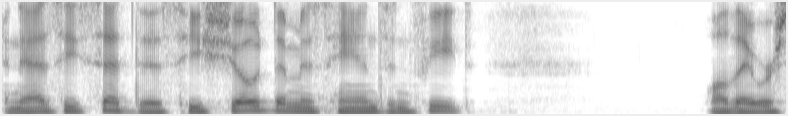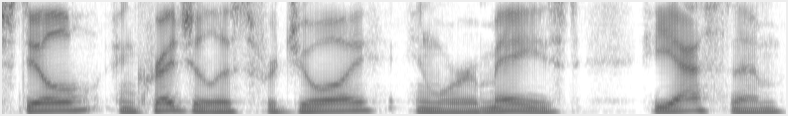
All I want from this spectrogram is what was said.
And as he said this, he showed them his hands and feet. While they were still incredulous for joy and were amazed, he asked them,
